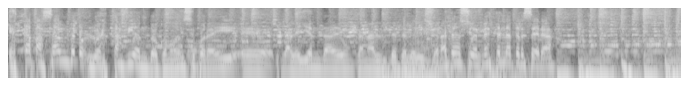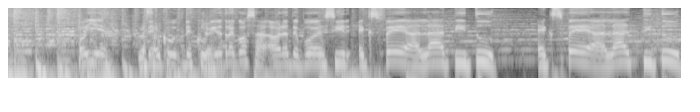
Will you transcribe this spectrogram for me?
Está pasando, lo estás viendo, como dice por ahí eh, la leyenda de un canal de televisión. Atención, esta es la tercera. Oye, descu- descubrí ¿Qué? otra cosa. Ahora te puedo decir exfea latitud. Exfea latitud.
